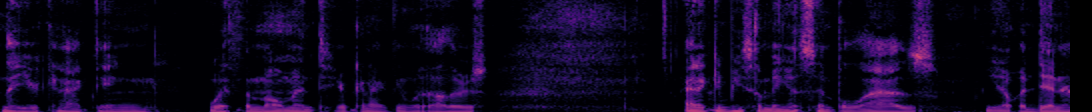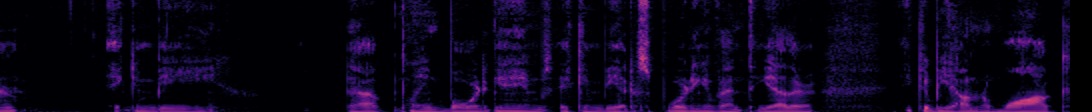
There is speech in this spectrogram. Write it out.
that you're connecting with the moment, you're connecting with others. And it can be something as simple as, you know, a dinner. It can be uh, playing board games. It can be at a sporting event together. It could be out on a walk.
